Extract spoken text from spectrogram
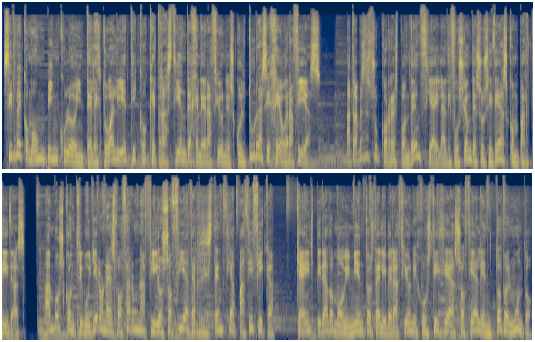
sirve como un vínculo intelectual y ético que trasciende generaciones, culturas y geografías. A través de su correspondencia y la difusión de sus ideas compartidas, ambos contribuyeron a esbozar una filosofía de resistencia pacífica que ha inspirado movimientos de liberación y justicia social en todo el mundo,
